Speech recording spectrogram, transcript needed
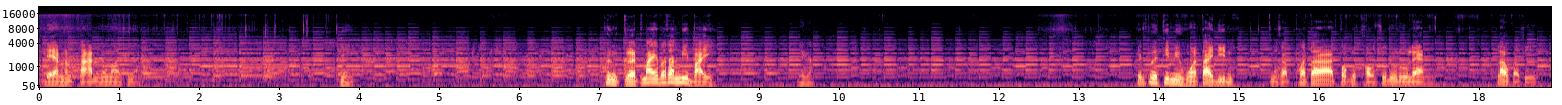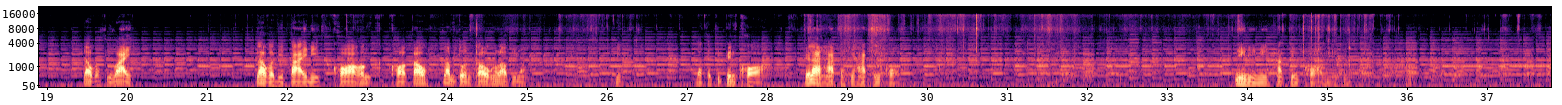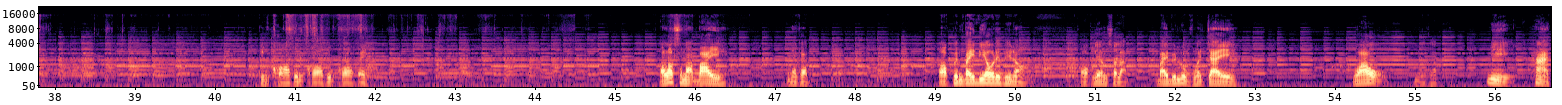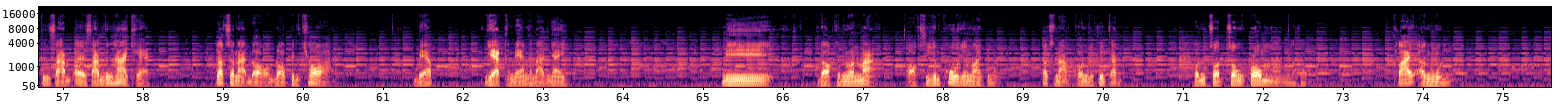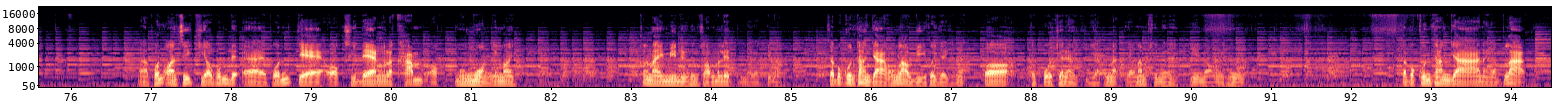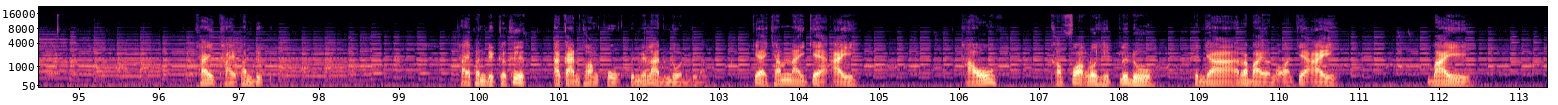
แดงน้ำตาลน้อยๆพี่น้องนี่เพิ่งเกิดใหม่เพราะท่านมีใบนี่ครับเป็นพืชที่มีหัวใต้ดินนะครับพอตาตกหรือเขาสู้ดูดูแรงเล่ากะสีเล่ากะสีไหวเล่ากะสีตายนี่คอของคอเกาลำต้นเกาของเราพี่น้องนี่แล้วก็ที่เป็นคอ เวลาหักก็สิหักเป็นคอนี่นี่นี่หักเป็นคอนี่เป็นคอเป็นคอเป็นคอไปเอาลักษณะใบนะครับ ออกเป็นใบเดียวเลยพี่น้อง ออกเรียงสลับใบเป็นรูปหัวใจเว้านะครับมีห้าถึงสามเอ้ยสามถึงห้าแขก ลักษณะดอกออกดอกเป็นช่อ แบบแยกแขนงขนาดใหญ่ มีดอกจำนวนมาก ออกสีชมพูยังน้อยพี่น้องลักษณะผลก็คือกัน ผลสดทรงกลมนะครับ คล้ายองุ่นผลอ่อนสีเขียวผมผลแก่ออกสีแดงละค้ำออกม่วงๆยังน้อย ข้างในมี1นถึงสเมล็ดนะครับพี่น้อง สรรพคุณทางยาของเราดีก็อย่างนี้ก็กระโปรงชแนลอยากนะอยากนำเสนอให้พี่น้องในหูสรรพคุณทางยานะครับรากใช้ถ่ายพันดึก ถ่ายพันดึกก็คืออาการท้องผูกเป็นเวลาโดนๆพี่น้องแก้ช้ำในแก้ไอ เถาขับฟอกโลหิตฤดู เป็นยาระบายอ่อนๆ แก้ไอ ใบ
